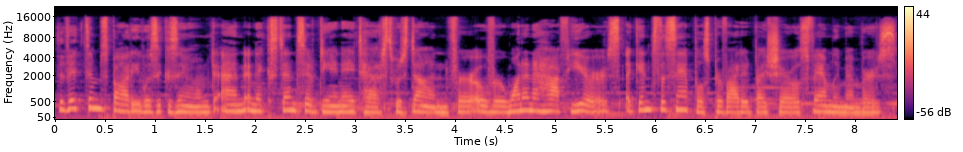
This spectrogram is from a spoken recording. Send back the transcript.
The victim's body was exhumed and an extensive DNA test was done for over one and a half years against the samples provided by Cheryl's family members.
